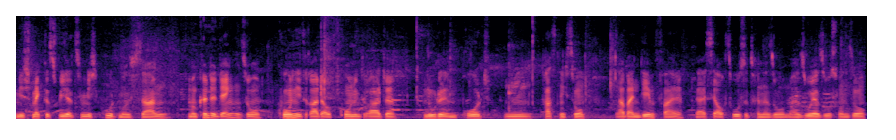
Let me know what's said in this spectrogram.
Mir schmeckt es wieder ziemlich gut, muss ich sagen. Man könnte denken, so Kohlenhydrate auf Kohlenhydrate, Nudeln, Brot, mh, passt nicht so. Aber in dem Fall, da ist ja auch Soße drin, so mal Sojasauce und so.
